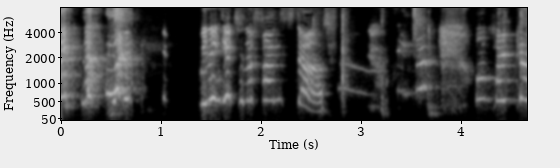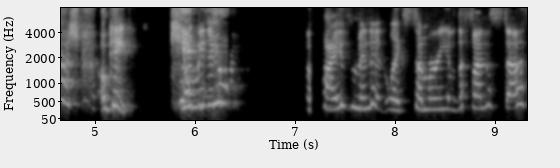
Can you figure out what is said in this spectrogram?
we didn't get to the fun stuff. Oh my gosh. Okay, can me you A five minute like summary of the fun stuff,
